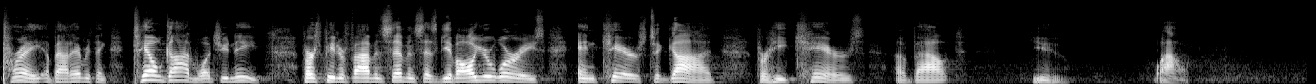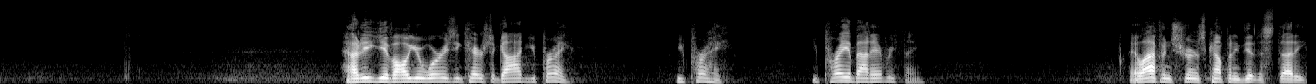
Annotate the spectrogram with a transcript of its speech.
Pray about everything. Tell God what you need. 1 Peter 5 and 7 says, Give all your worries and cares to God, for he cares about you. Wow. How do you give all your worries and cares to God? You pray. You pray. You pray about everything. A life insurance company did a study,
